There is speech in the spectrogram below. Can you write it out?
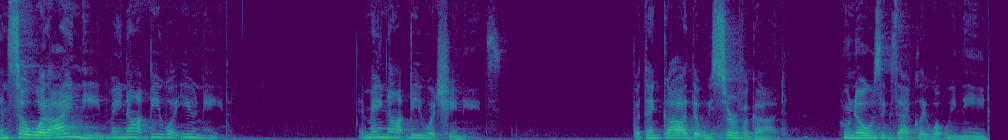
And so, what I need may not be what you need, it may not be what she needs. But thank God that we serve a God who knows exactly what we need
